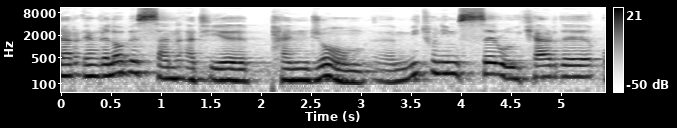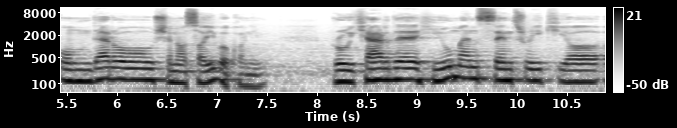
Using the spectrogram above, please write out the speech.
در انقلاب صنعتی پنجم می‌تونیم سه رویکرد عمده رو شناسایی بکنیم. رویکرد human centric یا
